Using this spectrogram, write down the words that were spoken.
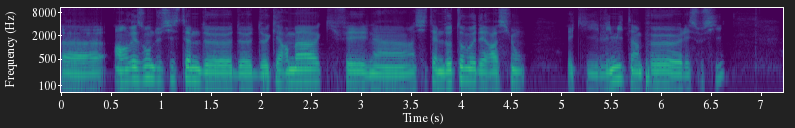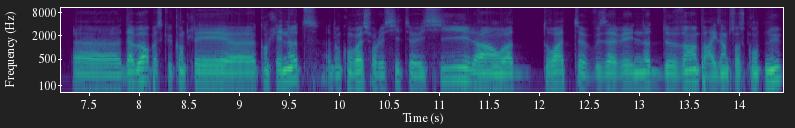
En raison du système de, karma qui fait un système d'automodération et qui limite un peu les soucis. D'abord parce que quand les, quand les notes, donc on voit sur le site ici, là en haut à droite, vous avez une note de 20 par exemple sur ce contenu,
